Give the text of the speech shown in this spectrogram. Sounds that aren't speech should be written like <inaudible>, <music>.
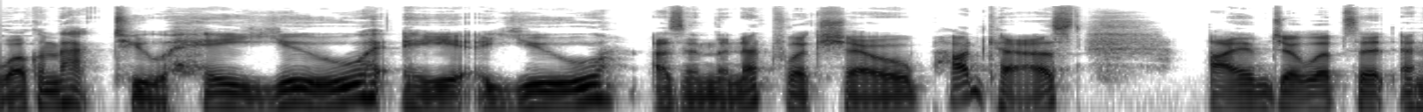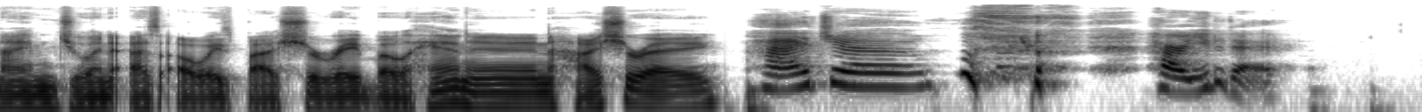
Welcome back to Hey You, a You, as in the Netflix show podcast. I am Joe Lipsett, and I am joined, as always, by Sheree Bohannon. Hi, Sheree. Hi, Joe. <laughs> How are you today?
